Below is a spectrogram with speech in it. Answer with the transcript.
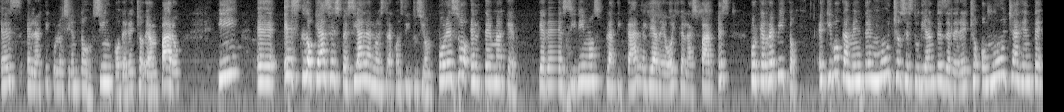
es el artículo 105, derecho de amparo, y eh, es lo que hace especial a nuestra constitución. Por eso el tema que, que decidimos platicar el día de hoy, que las partes, porque repito, equivocamente muchos estudiantes de derecho o mucha gente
